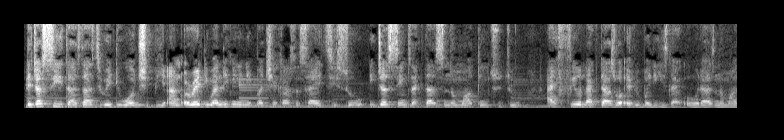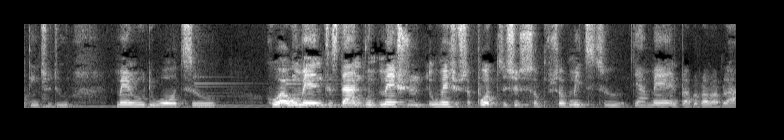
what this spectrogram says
they just see it as that's the way the world should be and already we're living in a patriarchal society so it just seems like that's the normal thing to do i feel like that's what everybody is like oh that's normal thing to do men rule the world so who are women to stand men should women should support they should sub- submit to their men blah blah blah blah blah.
